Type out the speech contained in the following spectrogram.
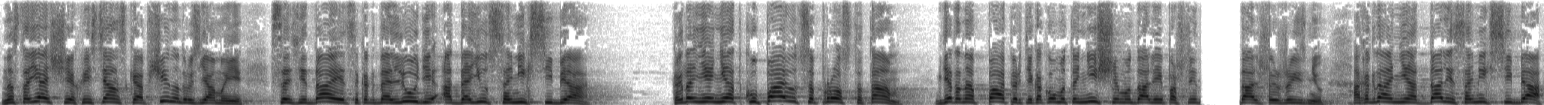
Настоящая христианская община, друзья мои, созидается, когда люди отдают самих себя. Когда не, не откупаются просто там, где-то на паперте какому-то нищему дали и пошли дальше жизнью, а когда они отдали самих себя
